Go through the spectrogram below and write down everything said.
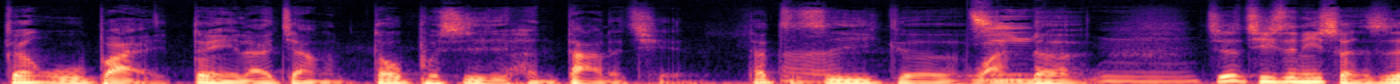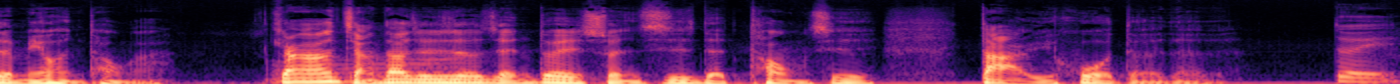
跟五百对你来讲都不是很大的钱，它只是一个玩乐。嗯，就是其实你损失也没有很痛啊。刚刚讲到就是说，人对损失的痛是大于获得的，对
